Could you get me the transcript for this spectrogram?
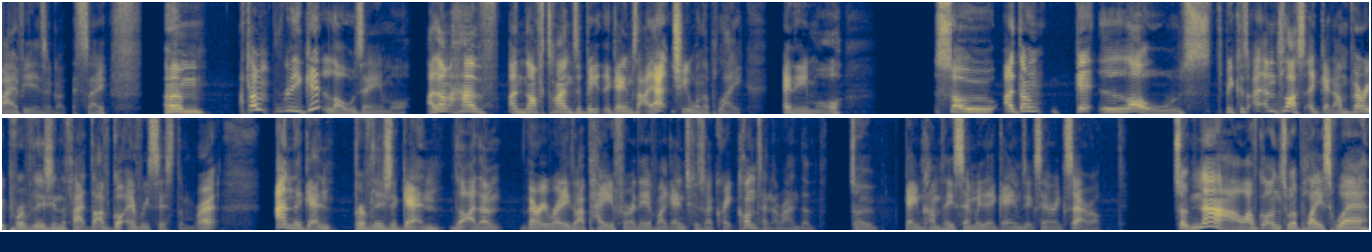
five years ago, let's say. Um, I don't really get lulls anymore. I don't have enough time to beat the games that I actually want to play anymore. So I don't get lulls because, and plus, again, I'm very privileged in the fact that I've got every system, right? And again, privileged again that I don't very rarely do I pay for any of my games because I create content around them. So game companies send me their games, etc., etc. So now I've gotten to a place where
